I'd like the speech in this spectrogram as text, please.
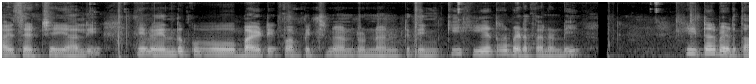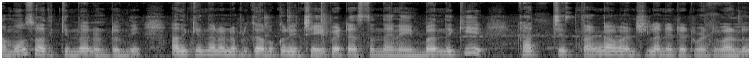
అవి సెట్ చేయాలి. నేను ఎందుకు బయటికి పంపించిన అంటున్నానంటే దీనికి హీటర్ పెడతానండి. హీటర్ పెడతాము. సో అది కింద ఉంటుంది అది కింద ఉన్నప్పుడు గబుక్కుని చేయి పెట్టేస్తుంది అనే ఇబ్బందికి ఖచ్చితంగా మనుషులు అనేటటువంటి వాళ్ళు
